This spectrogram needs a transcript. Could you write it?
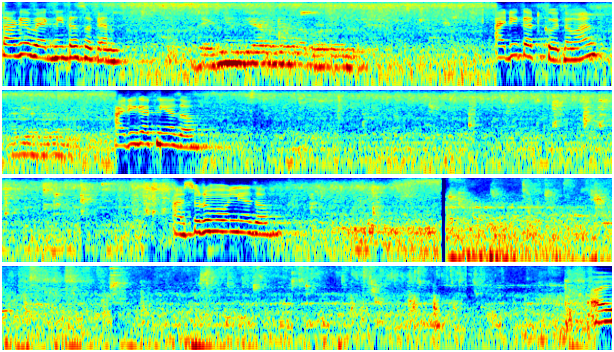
তাকে ব্যাগ নিতেছো কেন? আইডি কার্ড কই তোমার? আইডি কার্ড নিয়ে যাও। আর ছোটো মোবাইল নিয়ে যাও। এই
